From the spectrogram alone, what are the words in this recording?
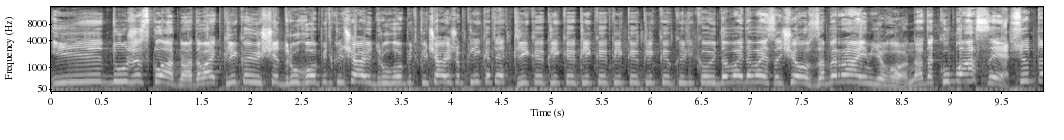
І дуже складно. А давай клікаю ще другого підключаю, другого підключаю, щоб клікати. Клікаю, клікаю, клікаю, клікаю, клікаю, клікаю. Давай, давай, Сачо, забираємо його. Надо кубаси. Сюди.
